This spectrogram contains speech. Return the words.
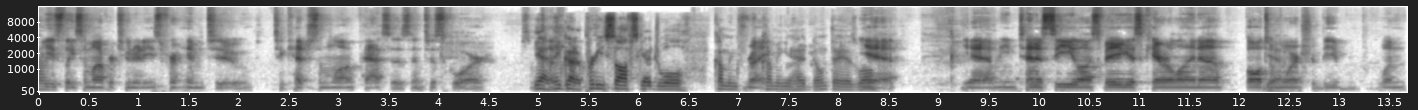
obviously some opportunities for him to to catch some long passes and to score yeah, they've got a pretty soft schedule coming right. coming ahead, don't they? As well. Yeah, yeah. I mean, Tennessee, Las Vegas, Carolina, Baltimore yeah. should be one.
